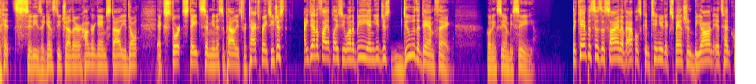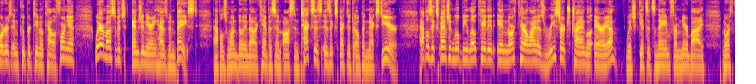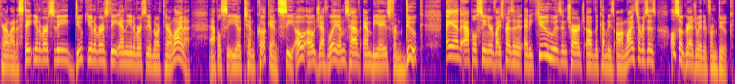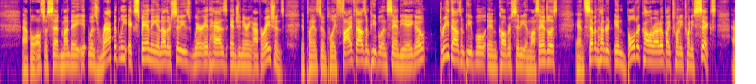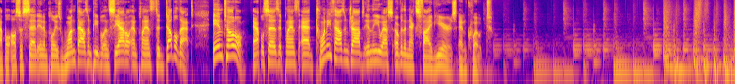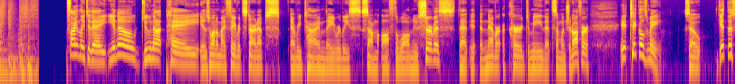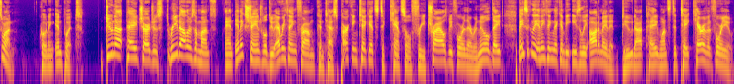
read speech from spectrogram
pit cities against each other, Hunger Games style. You don't extort states and municipalities for tax breaks. You just identify a place you want to be and you just do the damn thing. Quoting CNBC. The campus is a sign of Apple's continued expansion beyond its headquarters in Cupertino, California, where most of its engineering has been based. Apple's $1 billion campus in Austin, Texas is expected to open next year. Apple's expansion will be located in North Carolina's Research Triangle area, which gets its name from nearby North Carolina State University, Duke University, and the University of North Carolina. Apple CEO Tim Cook and COO Jeff Williams have MBAs from Duke, and Apple Senior Vice President Eddie Cue, who is in charge of the company's online services, also graduated from Duke. Apple also said Monday it was rapidly expanding in other cities where it has engineering operations. It plans to employ 5,000 people in San Diego, 3,000 people in Culver City in Los Angeles, and 700 in Boulder, Colorado by 2026. Apple also said it employs 1,000 people in Seattle and plans to double that. In total, Apple says it plans to add 20,000 jobs in the U.S. over the next five years, end quote. Finally, today, you know, Do Not Pay is one of my favorite startups every time they release some off the wall new service that it never occurred to me that someone should offer. It tickles me. So get this one. Quoting input. Do not pay charges $3 a month, and in exchange we'll do everything from contest parking tickets to cancel free trials before their renewal date. Basically, anything that can be easily automated. Do not pay wants to take care of it for you.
